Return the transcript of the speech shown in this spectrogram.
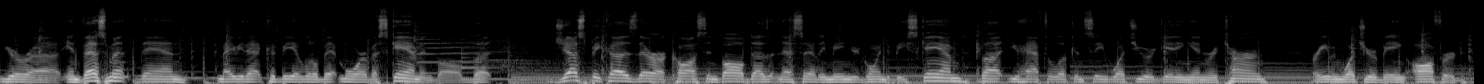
your uh, investment, then maybe that could be a little bit more of a scam involved. But just because there are costs involved doesn't necessarily mean you're going to be scammed, but you have to look and see what you are getting in return or even what you're being offered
